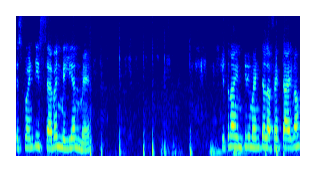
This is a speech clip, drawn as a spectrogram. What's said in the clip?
इस 27 मिलियन में कितना इंक्रीमेंटल इफ़ेक्ट आएगा?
